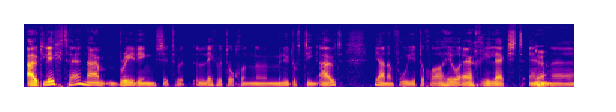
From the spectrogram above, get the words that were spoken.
uitlicht, hè, na breeding zitten we, liggen we toch een, eh, minuut of tien uit. Ja, dan voel je je toch wel heel erg relaxed en eh,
